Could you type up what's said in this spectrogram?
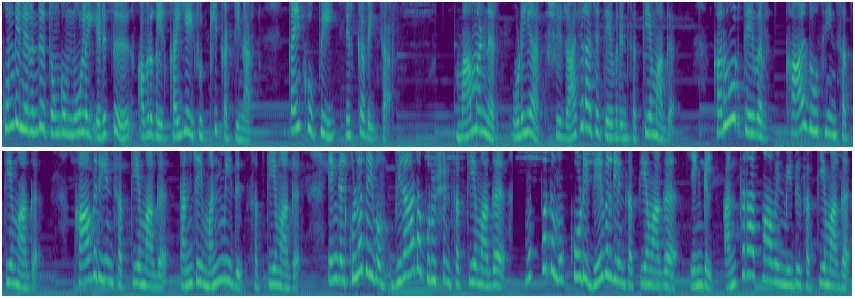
குண்டிலிருந்து தொங்கும் நூலை எடுத்து அவர்கள் கையை சுற்றி கட்டினார். கைகூப்பி நிற்க வைத்தார். மாமன்னர் உடையார் ஸ்ரீ ராஜராஜ தேவரின் சத்தியமாக கரூர் தேவர் கால் தூசியின் சத்தியமாக காவிரியின் சத்தியமாக தஞ்சை மண் மீது சத்தியமாக எங்கள் குலதெய்வம் விராட புருஷன் சத்தியமாக முப்பது முக்கோடி தேவர்களின் சத்தியமாக எங்கள் அந்தராத்மாவின் மீது சத்தியமாக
